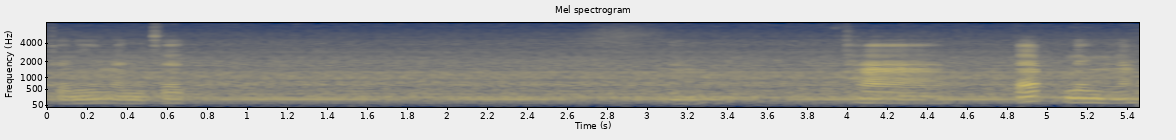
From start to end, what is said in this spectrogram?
ตัวนี้มันจะอืมทาแป๊บหนึ่งนะ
